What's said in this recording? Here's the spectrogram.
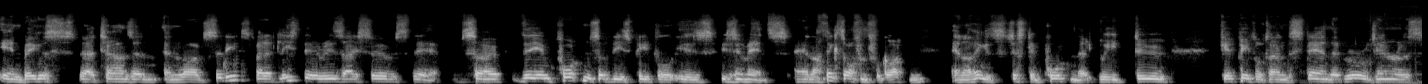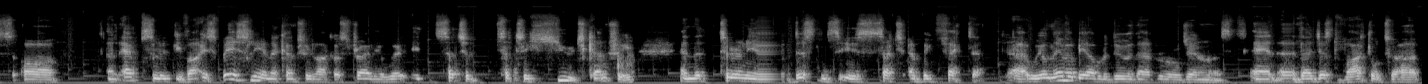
in bigger uh, towns and, and large cities, but at least there is a service there. So the importance of these people is is immense, and I think it's often forgotten. And I think it's just important that we do get people to understand that rural generalists are an absolutely vital, especially in a country like Australia, where it's such a such a huge country, and the tyranny of distance is such a big factor. Uh, we'll never be able to do without rural generalists, and uh, they're just vital to our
